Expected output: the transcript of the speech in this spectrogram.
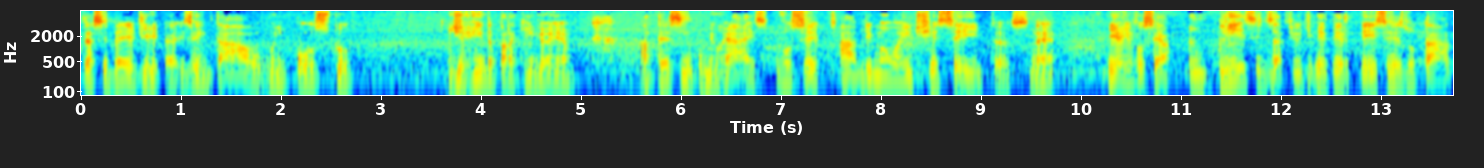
dessa ideia de é, isentar o imposto de renda para quem ganha até 5 mil reais, você abre mão aí de receitas, né? E aí você amplia esse desafio de reverter esse resultado,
